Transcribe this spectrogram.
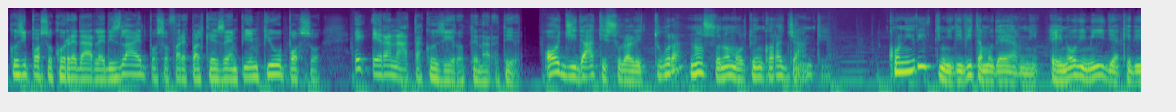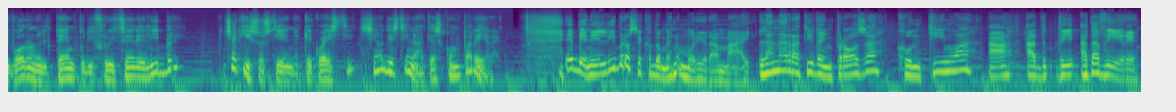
così posso corredarle di slide posso fare qualche esempio in più posso e era nata così rotte narrative Oggi i dati sulla lettura non sono molto incoraggianti. Con i ritmi di vita moderni e i nuovi media che divorano il tempo di fruizione dei libri, c'è chi sostiene che questi siano destinati a scomparire. Ebbene, il libro secondo me non morirà mai. La narrativa in prosa continua a, ad, ad, avere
